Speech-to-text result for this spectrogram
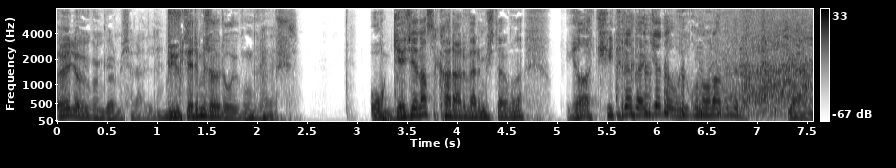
öyle uygun görmüş herhalde. Büyüklerimiz öyle uygun görmüş. Evet. O gece nasıl karar vermişler buna? Ya kitre bence de uygun olabilir yani.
